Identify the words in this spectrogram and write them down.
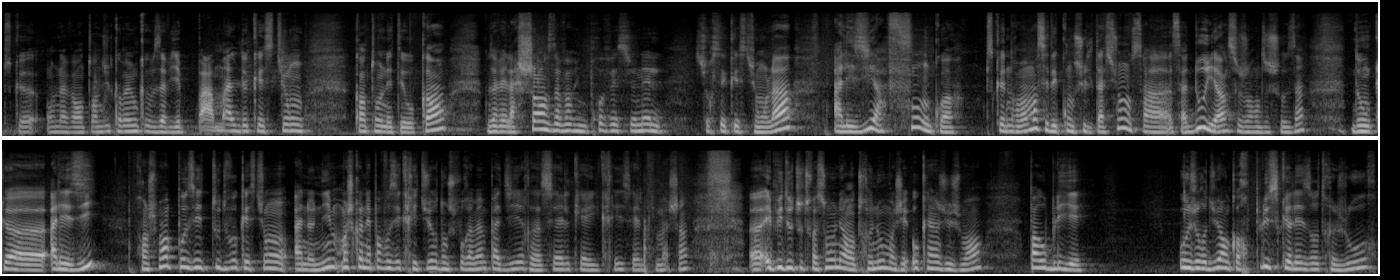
parce qu'on avait entendu quand même que vous aviez pas mal de questions quand on était au camp. Vous avez la chance d'avoir une professionnelle sur ces questions-là. Allez-y à fond, quoi. Parce que normalement, c'est des consultations, ça, ça douille, hein, ce genre de choses. hein. Donc, euh, allez-y. Franchement, posez toutes vos questions anonymes. Moi, je connais pas vos écritures, donc je pourrais même pas dire euh, c'est elle qui a écrit, c'est elle qui machin. Euh, et puis, de toute façon, on est entre nous. Moi, j'ai aucun jugement. Pas oublier. Aujourd'hui, encore plus que les autres jours,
